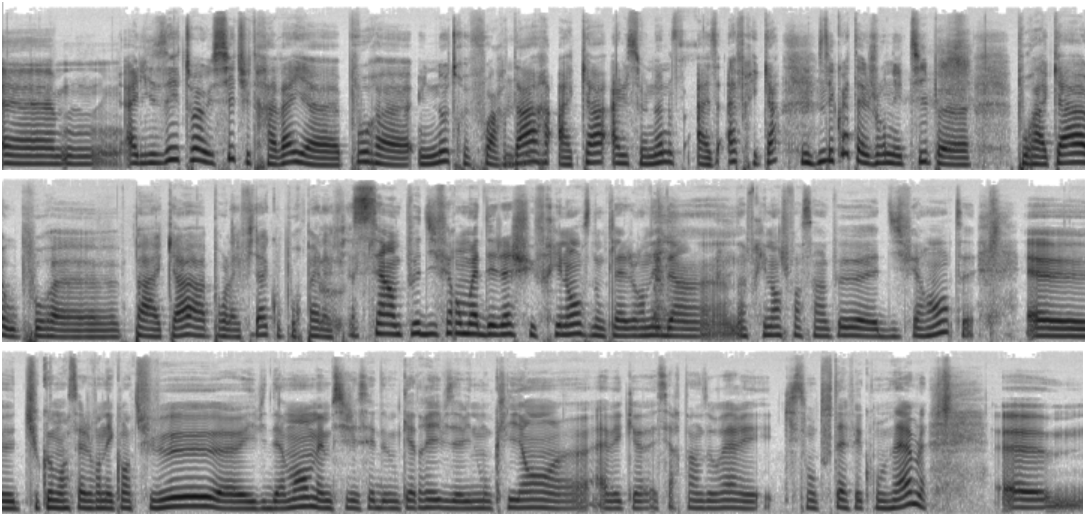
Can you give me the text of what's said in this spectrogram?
Euh, Alizé, toi aussi, tu travailles euh, pour une autre foire mhm. d'art, AKA, also known as Africa. Mhm. C'est quoi ta journée type pour AKA ou pour euh, pas à pour la FIAC ou pour pas la FIAC C'est un peu différent. Moi, déjà, je suis freelance, donc la journée d'un freelance, je pense, c'est un peu euh, différente. Euh, tu commences la journée quand tu veux, évidemment, même si j'essaie de me cadrer vis-à-vis de mon client avec certains horaires et, qui sont tout à fait convenables. Euh,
